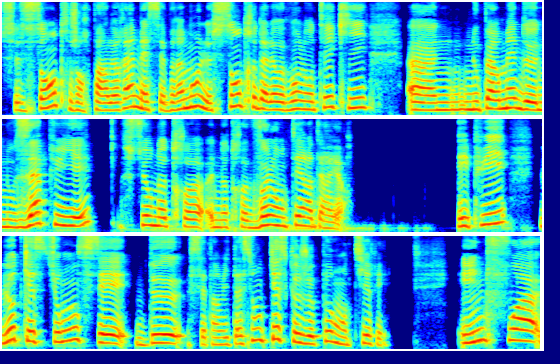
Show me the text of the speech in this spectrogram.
Ce centre, j'en reparlerai, mais c'est vraiment le centre de la volonté qui euh, nous permet de nous appuyer sur notre, notre volonté intérieure. Et puis, l'autre question, c'est de cette invitation, qu'est-ce que je peux en tirer? Et une fois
